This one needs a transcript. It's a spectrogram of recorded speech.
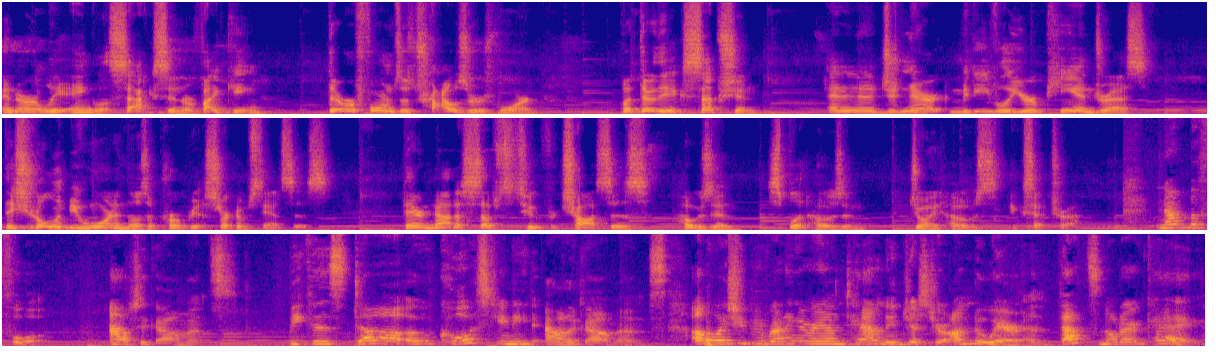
and early Anglo-Saxon or Viking, there were forms of trousers worn, but they're the exception, and in a generic medieval European dress, they should only be worn in those appropriate circumstances. They are not a substitute for chausses, hosen, split hosen, joint hose, etc. Number four, outer garments. Because duh, of course you need outer garments. Otherwise you'd be running around town in just your underwear and that's not okay.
